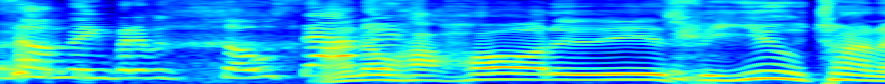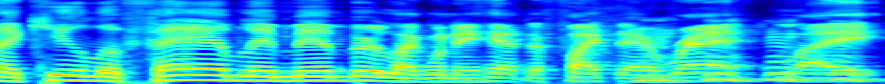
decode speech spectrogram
or something. But it was so sad. I know how hard it is for you trying to kill a family member. Like when they had to fight that rat. like,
